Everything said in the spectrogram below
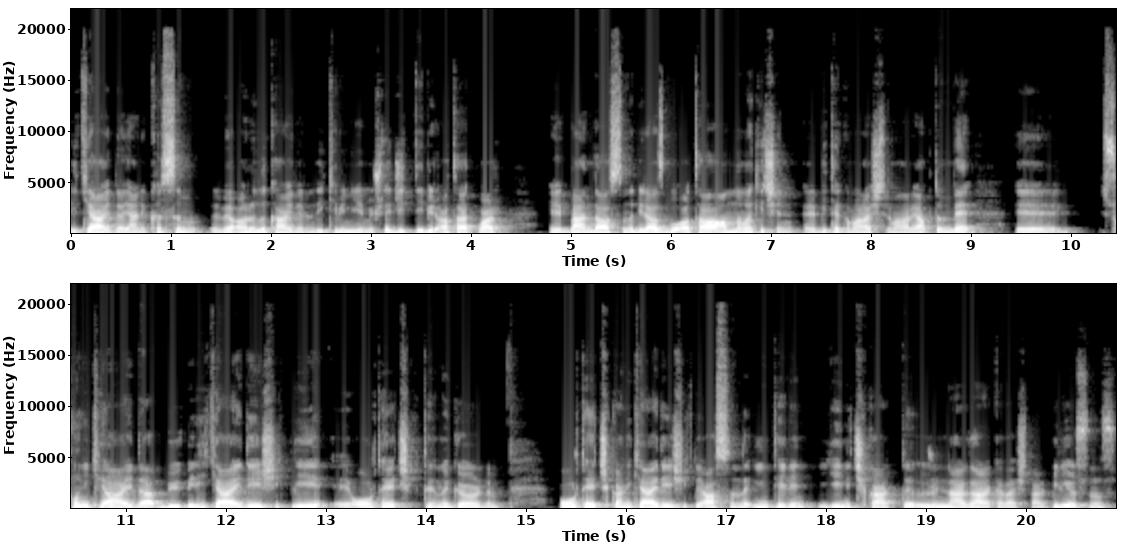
2 e, ayda yani Kasım ve Aralık aylarında 2023'te ciddi bir atak var. E, ben de aslında biraz bu atağı anlamak için e, bir takım araştırmalar yaptım ve e, son iki ayda büyük bir hikaye değişikliği e, ortaya çıktığını gördüm. Ortaya çıkan hikaye değişikliği aslında Intel'in yeni çıkarttığı ürünlerde arkadaşlar. Biliyorsunuz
